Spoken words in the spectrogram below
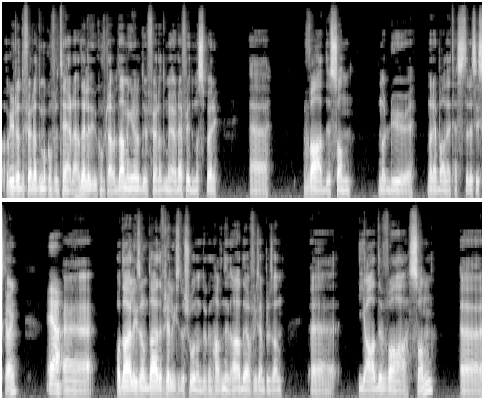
Og grunnen til at du føler at du må konfrontere deg, det er litt ukomfortabelt, da, men grunnen til at du føler at du må gjøre det, er fordi du må spørre uh, Var det sånn når du Når jeg ba deg teste det sist gang? Ja. Eh, og da er, liksom, da er det forskjellige situasjoner du kan havne i. da. Det er for eksempel sånn eh, Ja, det var sånn. Eh,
